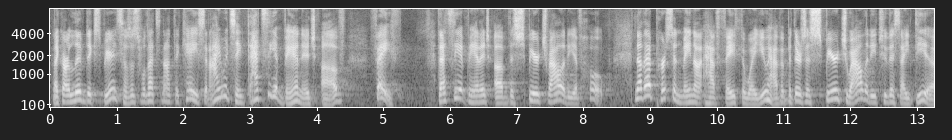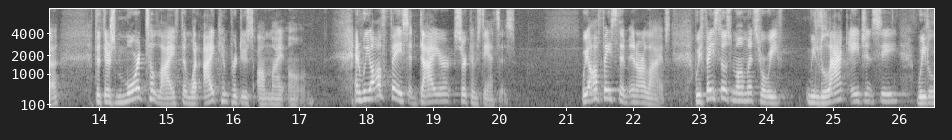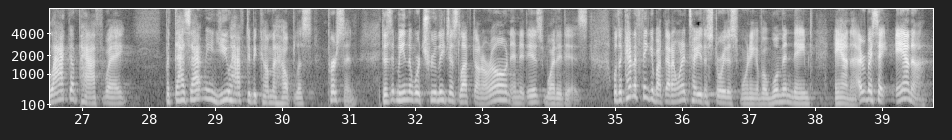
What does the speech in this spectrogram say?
Like our lived experience tells us, well, that's not the case. And I would say that's the advantage of faith. That's the advantage of the spirituality of hope. Now, that person may not have faith the way you have it, but there's a spirituality to this idea that there's more to life than what I can produce on my own. And we all face dire circumstances. We all face them in our lives. We face those moments where we, we lack agency, we lack a pathway, but does that mean you have to become a helpless person? Does it mean that we're truly just left on our own and it is what it is? Well, to kind of think about that, I want to tell you the story this morning of a woman named Anna. Everybody say Anna.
